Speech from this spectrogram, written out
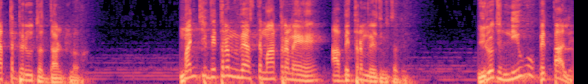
చెత్త పెరుగుతుంది దాంట్లో. మంచి విత్తనం వేస్తే మాత్రమే ఆ విత్తనం ఎదుగుతుంది ఈరోజు నీవు విత్తాలి.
